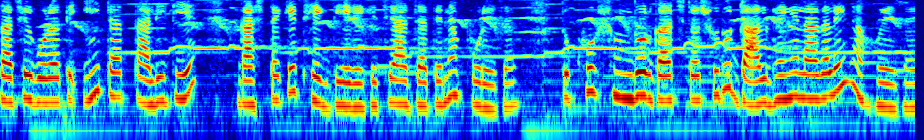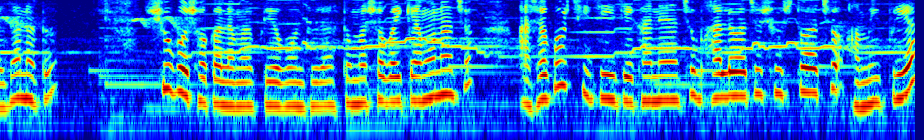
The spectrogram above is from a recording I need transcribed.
গাছের গোড়াতে ইঁট আর তালি দিয়ে গাছটাকে ঠেক দিয়ে রেখেছি, আর যাতে না পড়ে যায়। তো খুব সুন্দর গাছটা, শুধু ডাল ভেঙে লাগালেই না হয়ে যায়, জানো তো? শুভ সকাল আমার প্রিয় বন্ধুরা। তোমরা সবাই কেমন আছো? আশা করছি যে যেখানে আছো, ভালো আছো, সুস্থ আছো, আমি প্রিয়া।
